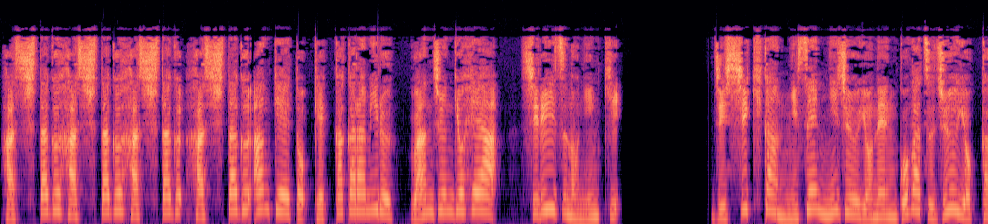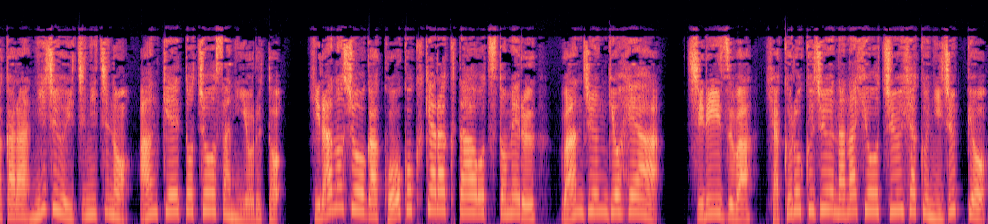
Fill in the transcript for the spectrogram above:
ハッシュタグハッシュタグハッシュタグハッシュタグアンケート結果から見るワンジュンギョヘアシリーズの人気。実施期間2024年5月14日から21日のアンケート調査によると、平野翔が広告キャラクターを務めるワンジュンギョヘアシリーズは167票中120票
